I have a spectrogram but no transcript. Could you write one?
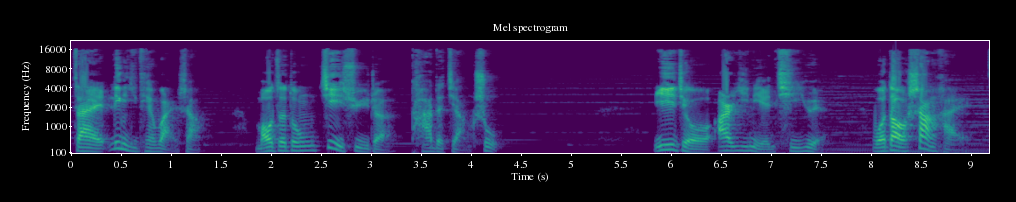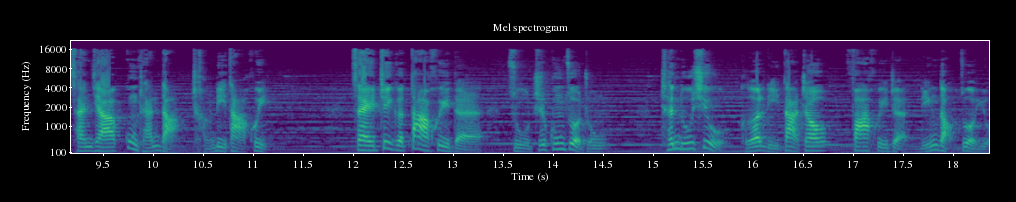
在另一天晚上，毛泽东继续着他的讲述。一九二一年七月，我到上海参加共产党成立大会，在这个大会的组织工作中，陈独秀和李大钊发挥着领导作用。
